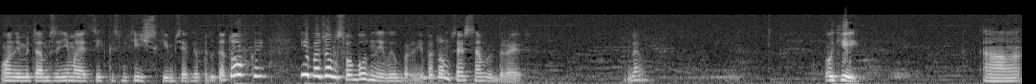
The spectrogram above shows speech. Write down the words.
он ими там занимается их косметической всякой подготовкой, и потом свободные выборы, и потом царь сам выбирает. Да. Окей. А.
